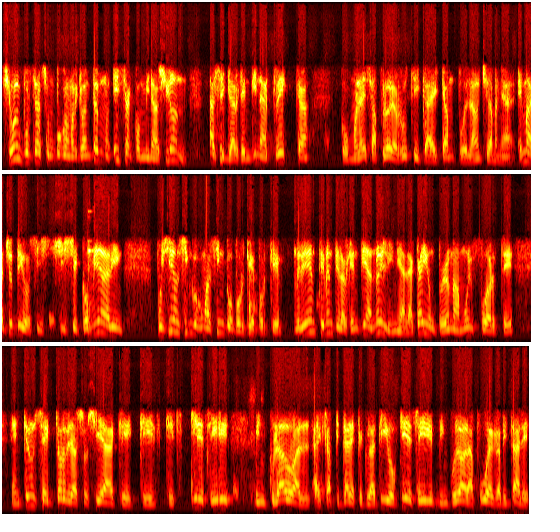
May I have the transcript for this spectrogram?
si vos impulsás un poco el mercado interno, esa combinación hace que Argentina crezca como la esas flores rústicas del campo de la noche a la mañana. Es más, yo te digo, si, si se combinara bien Pusieron 5,5, ¿por qué? Porque evidentemente la Argentina no es lineal. Acá hay un problema muy fuerte entre un sector de la sociedad que, que, quiere seguir vinculado al, capital especulativo, quiere seguir vinculado a la fuga de capitales,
